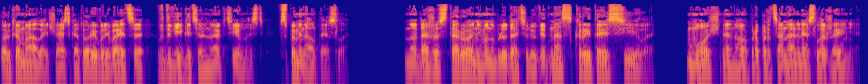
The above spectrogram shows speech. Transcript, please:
только малая часть которой выливается в двигательную активность, вспоминал Тесла. Но даже стороннему наблюдателю видна скрытая сила, Мощное, но пропорциональное сложение.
